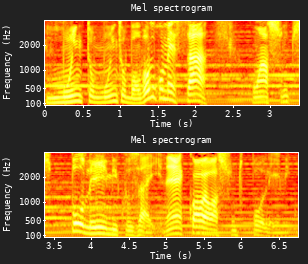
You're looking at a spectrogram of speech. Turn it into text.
muito, muito bom. Vamos começar com assuntos polêmicos aí, né? Qual é o assunto polêmico?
